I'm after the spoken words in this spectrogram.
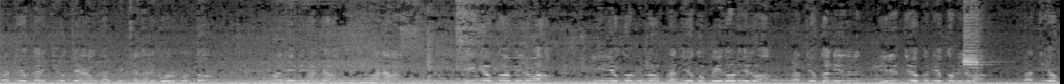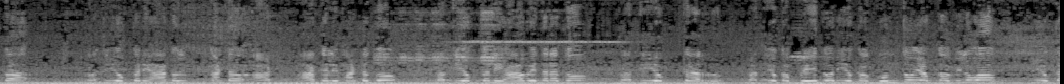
ప్రతి ఒక్కరికి ఉద్యోగం కల్పించాలని కోరుకుంటూ అదేవిధంగా మన దీని యొక్క విలువ దీని యొక్క విలువ ప్రతి ఒక్క పేదోడి విలువ ప్రతి ఒక్క నిరు నిరుద్యోగుని యొక్క విలువ ప్రతి ఒక్క ప్రతి ఒక్కని ఆకలి కంట ఆకలి మంటతో ప్రతి ఒక్కని ఆవేదనతో ప్రతి ఒక్క ప్రతి ఒక్క పేదోడి యొక్క గొంతు యొక్క విలువ ఈ యొక్క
